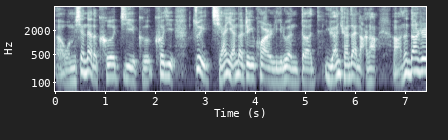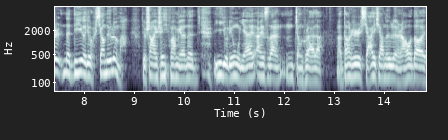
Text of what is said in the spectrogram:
呃我们现在的科技科科技最前沿的这一块理论的源泉在哪儿呢？啊，那当时那第一个就是相对论嘛。就上一世纪发明的，一九零五年爱因斯坦整出来的。啊，当时是狭义相对论，然后到呃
